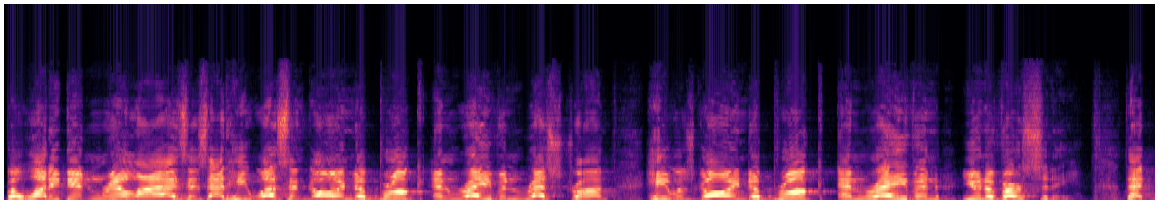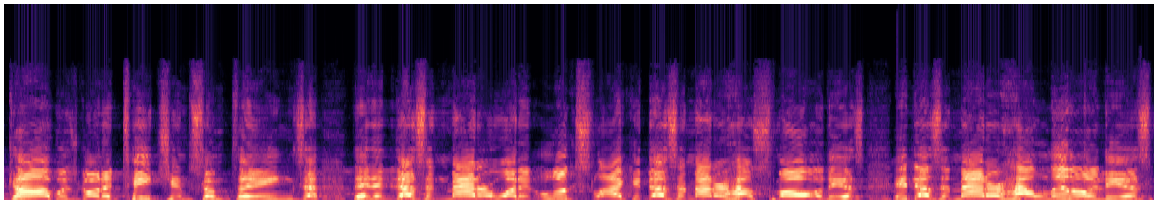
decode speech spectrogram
But what he didn't realize is that he wasn't going to Brook and Raven restaurant. He was going to Brook and Raven University. That God was going to teach him some things that it doesn't matter what it looks like. It doesn't matter how small it is. It doesn't matter how little it is.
